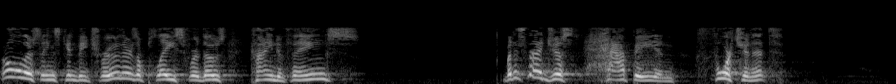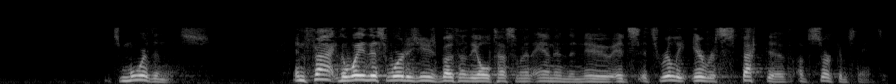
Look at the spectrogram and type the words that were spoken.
And all those things can be true. There's a place for those kind of things. But it's not just happy and fortunate. It's more than this. In fact, the way this word is used both in the Old Testament and in the New, it's, it's really irrespective of circumstances.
